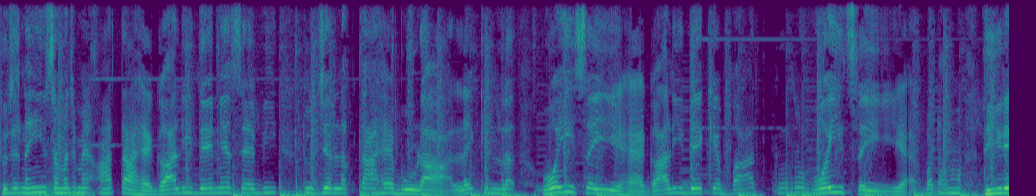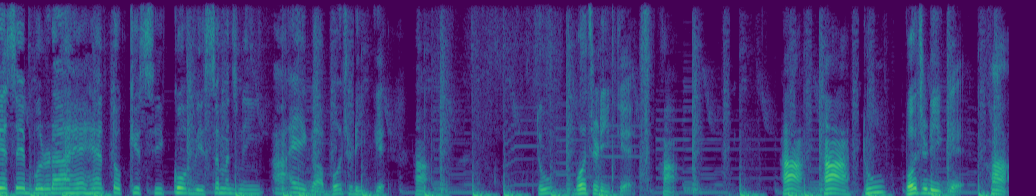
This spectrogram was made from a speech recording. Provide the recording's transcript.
तुझे नहीं समझ में आता है। गाली देने से भी तुझे लगता है बूढ़ा। लेकिन ल, वही सही है। गाली दे के बात करो वही सही है। बट हम धीरे से बोल रहे हैं तो किसी को भी समझ नहीं आएगा बोचड़ी के। हाँ। तू बोचड़ी के। हाँ। हाँ हाँ तू भोचड़ी के। हाँ।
